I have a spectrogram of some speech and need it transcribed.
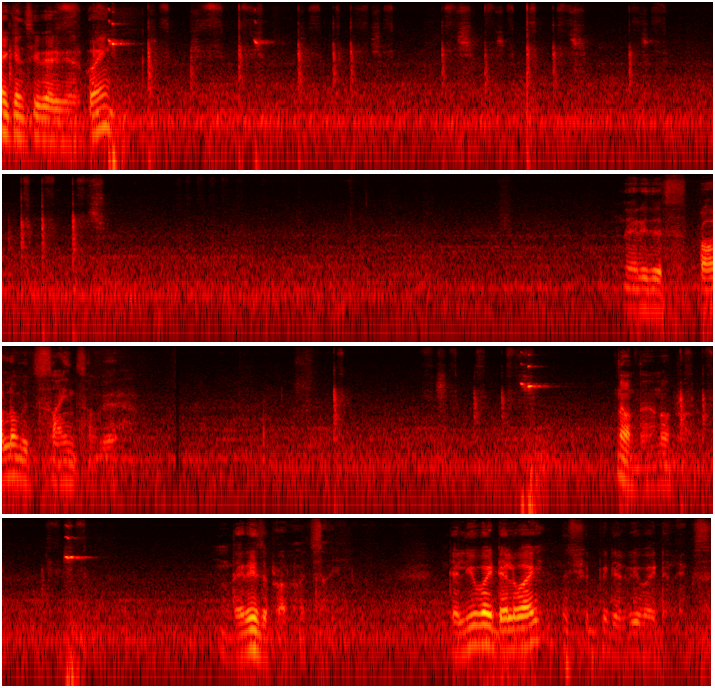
You can see where we are going. There is this problem with sign somewhere. No, no, no problem. There is a problem with sign. Del u by del y, this should be del v by del x.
